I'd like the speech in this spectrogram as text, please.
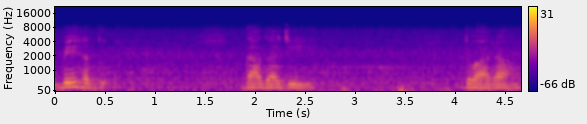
బేహద్ దాదాజీ ద్వారా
